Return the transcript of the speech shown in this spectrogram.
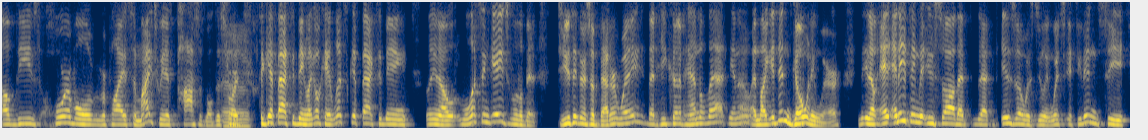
of these horrible replies to my tweet as possible to sort uh, to get back to being like okay let's get back to being you know let's engage a little bit. Do you think there's a better way that he could have handled that you know? And like it didn't go anywhere. You know anything that you saw that that izzo was doing which if you didn't see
